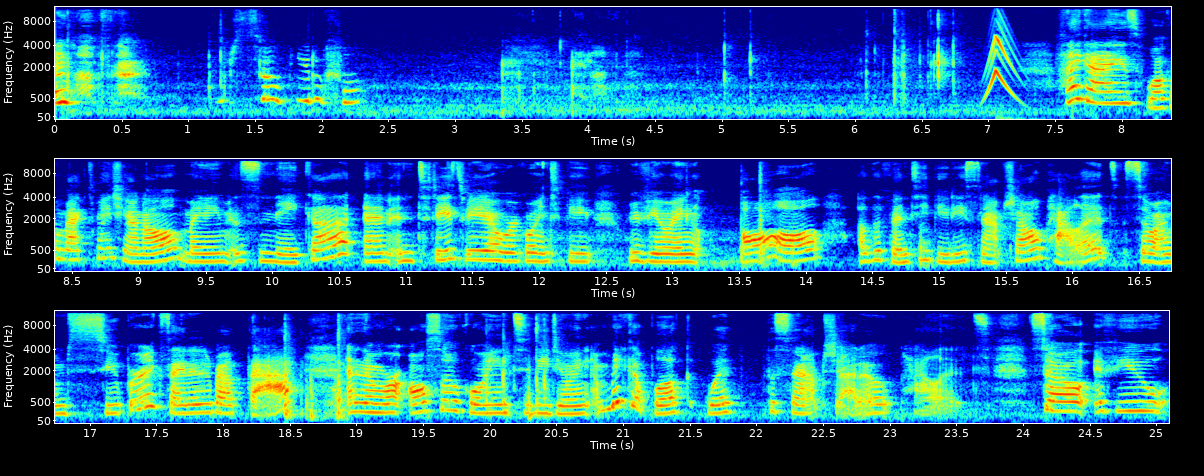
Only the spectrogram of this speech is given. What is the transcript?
I love them. They're so beautiful. I love them. Hi guys, welcome back to my channel. My name is Nika and in today's video we're going to be reviewing all of the Fenty Beauty Snap Shadow palettes. So I'm super excited about that. And then we're also going to be doing a makeup look with the Snap Shadow palettes. So if you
